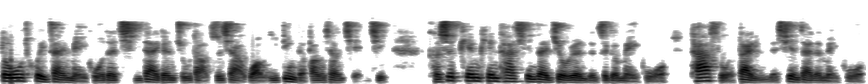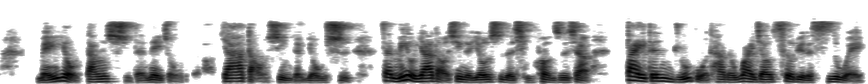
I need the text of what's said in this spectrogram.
都会在美国的期待跟主导之下，往一定的方向前进。可是偏偏他现在就任的这个美国，他所带领的现在的美国，没有当时的那种。压倒性的优势，在没有压倒性的优势的情况之下，拜登如果他的外交策略的思维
